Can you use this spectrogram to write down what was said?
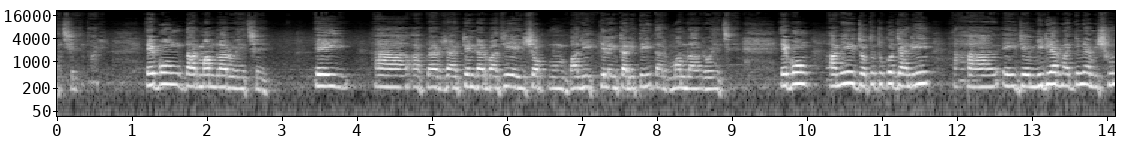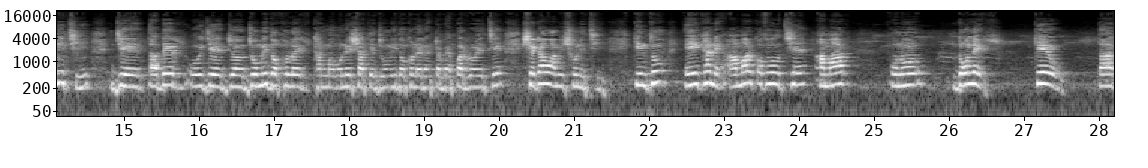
আছে তার। এবং তার মামলা রয়েছে। এই আপনার টেন্ডারবাজি এইসব বালি কেলেঙ্কারিতেই তার মামলা রয়েছে। এবং আমি যতটুকু জানি এই যে মিডিয়ার মাধ্যমে আমি শুনেছি যে তাদের ওই যে জমি দখলের খান মামুনের সাথে জমি দখলের একটা ব্যাপার রয়েছে, সেটাও আমি শুনেছি। কিন্তু এইখানে আমার কথা হচ্ছে, আমার কোনো দলের কেউ তার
